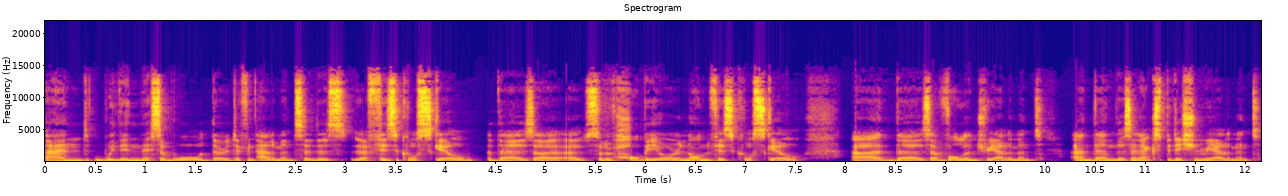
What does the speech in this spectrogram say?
And within this award, there are different elements. So there's a physical skill, there's a, a sort of hobby or a non-physical skill, uh, there's a voluntary element, and then there's an expeditionary element.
